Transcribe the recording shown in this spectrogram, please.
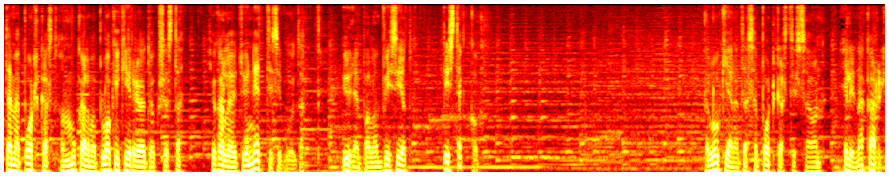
Tämä podcast on mukailma blogikirjoituksesta, joka löytyy nettisivuilta yhdenpallonvisiot.com. Ja lukijana tässä podcastissa on Elina Kari.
